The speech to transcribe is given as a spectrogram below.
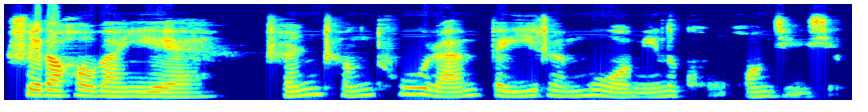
睡到后半夜。陈诚突然被一阵莫名的恐慌惊醒了，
